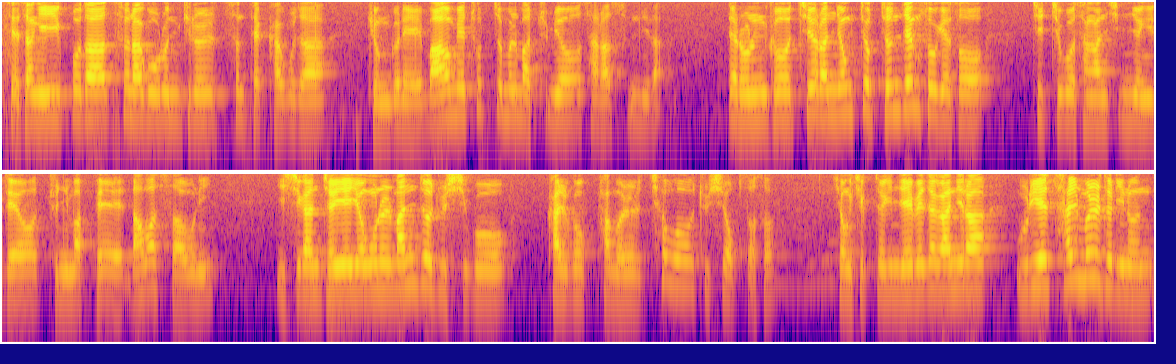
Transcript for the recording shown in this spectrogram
세상의 이익보다 선하고 옳은 길을 선택하고자 경건의 마음의 초점을 맞추며 살았습니다. 때로는 그 치열한 영적 전쟁 속에서 지치고 상한 심령이 되어 주님 앞에 나왔사오니 이 시간 저희의 영혼을 만져주시고 갈급함을 채워 주시옵소서. 형식적인 예배자가 아니라 우리의 삶을 드리는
